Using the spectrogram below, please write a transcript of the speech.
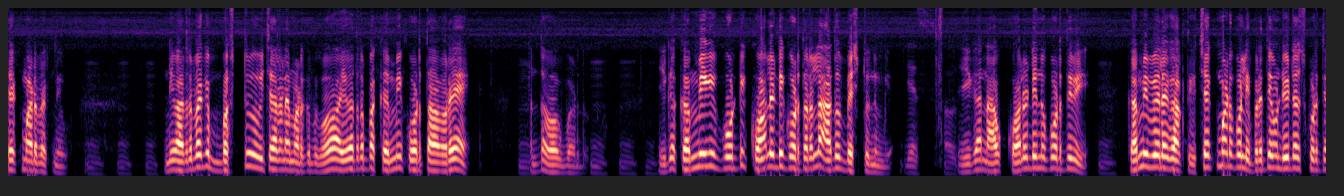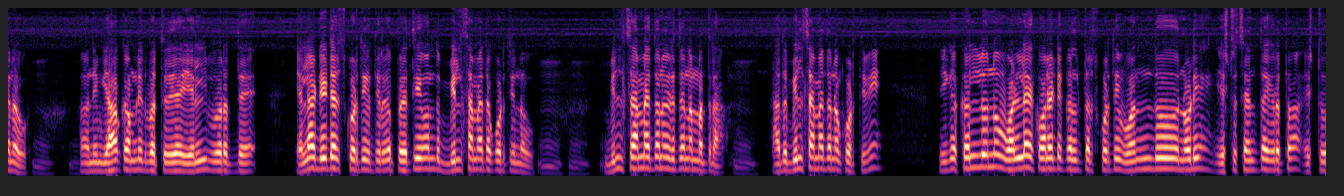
ಚೆಕ್ ಮಾಡ್ಬೇಕು ನೀವು. ನೀವು ಅದ್ರ ಬಗ್ಗೆ ಬಸ್ಟು ವಿಚಾರಣೆ ಮಾಡ್ಕೋಬೇಕು. ಐವತ್ತು ರೂಪಾಯಿ ಕಮ್ಮಿ ಕೊಡ್ತಾವ್ರೆ ಅಂತ ಹೋಗ್ಬಾರ್ದು. ಈಗ ಕಮ್ಮಿಗೆ ಕೊಟ್ಟು ಕ್ವಾಲಿಟಿ ಕೊಡ್ತಾರಲ್ಲ ಅದು ಬೆಸ್ಟ್ ನಿಮಗೆ. ಎಸ್ ಹೌದು. ಈಗ ನಾವು ಕ್ವಾಲಿಟಿನೂ ಕೊಡ್ತೀವಿ ಕಮ್ಮಿ ಬೆಲೆಗೆ ಹಾಕ್ತೀವಿ. ಚೆಕ್ ಮಾಡ್ಕೊಳ್ಳಿ ಪ್ರತಿಯೊಂದು ಡೀಟೇಲ್ಸ್ ಕೊಡ್ತೀವಿ ನಾವು. ನಿಮ್ಗೆ ಯಾವ ಕಂಪ್ನಿದು ಬರ್ತದೆ ಎಲ್ಲಿ ಬರುತ್ತೆ ಎಲ್ಲ ಡೀಟೇಲ್ಸ್ ಕೊಡ್ತೀವಿ ತಿರ್ಗಾ ಪ್ರತಿಯೊಂದು ಬಿಲ್ ಸಮೇತ ಕೊಡ್ತೀವಿ ನಾವು. ಬಿಲ್ ಸಮೇತನೂ ಇರುತ್ತೆ ನಮ್ಮ ಹತ್ರ. ಅದು ಬಿಲ್ ಸಮೇತನೂ ಕೊಡ್ತೀವಿ. ಈಗ ಕಲ್ಲುನು ಒಳ್ಳೆ ಕ್ವಾಲಿಟಿ ಕಲ್ಲು ತರಿಸ್ಕೊಡ್ತೀವಿ. ಒಂದು ನೋಡಿ ಎಷ್ಟು ಸೆಂತಾಗಿರುತ್ತೋ ಆಗಿರುತ್ತೋ ಎಷ್ಟು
